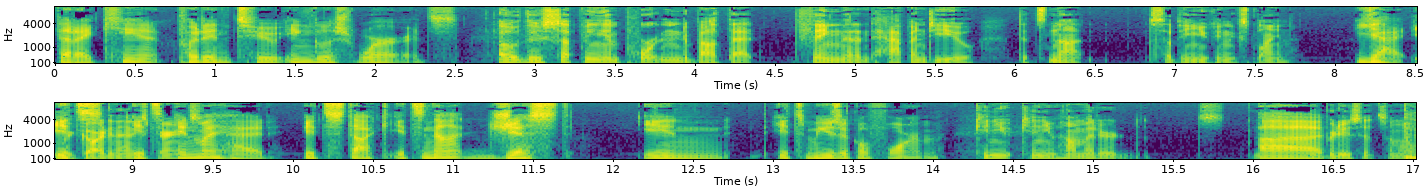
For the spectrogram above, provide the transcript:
that i can't put into english words Oh, there's something important about that thing that happened to you that's not something you can explain. yeah it's, Regarding that it's experience. in my head it's stuck it's not just in its musical form Can you can you hum it or uh reproduce it somewhere?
